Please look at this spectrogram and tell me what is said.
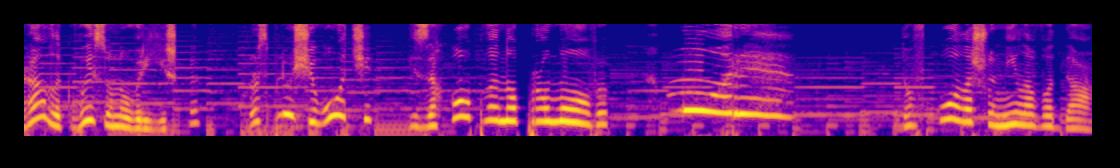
Равлик висунув ріжки, розплющив очі і захоплено промовив Море. Довкола шуміла вода.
